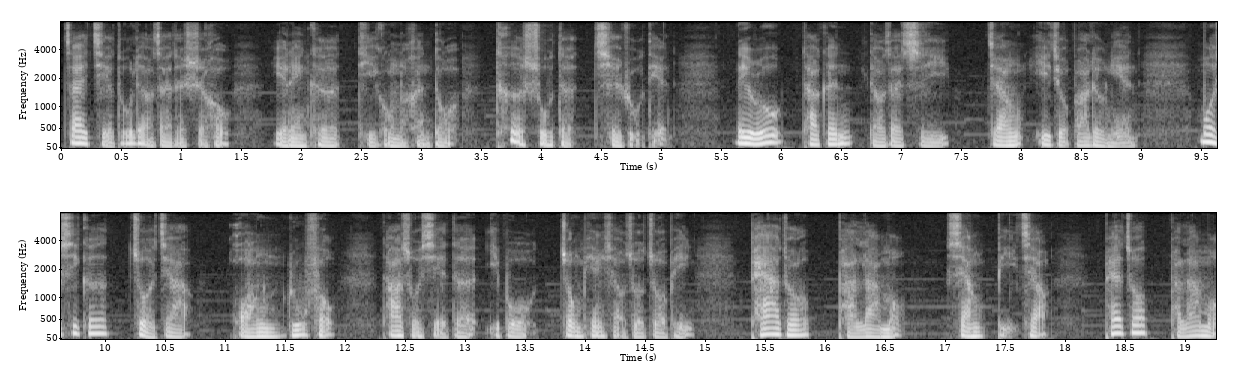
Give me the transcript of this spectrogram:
在解读聊斋的时候，阎连科提供了很多特殊的切入点。例如，他跟《聊斋志异》将1986年墨西哥作家黄如佛他所写的一部中篇小说作品《Pedro Palamo》相比较，《Pedro Palamo》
